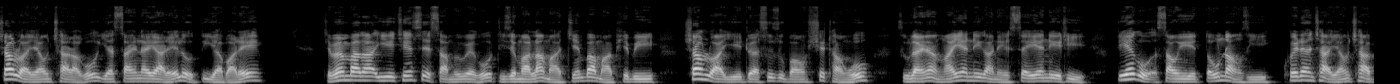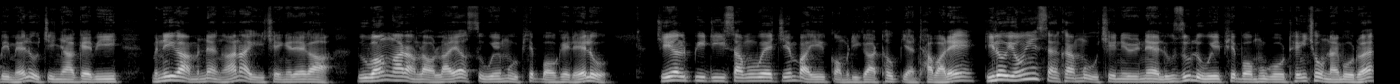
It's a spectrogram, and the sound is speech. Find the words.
ရှောက်လွှာရောင်းချတာကိုရပ်ဆိုင်းလိုက်ရတယ်လို့သိရပါတယ်။ ဂျပန်ဘာသာအရေးချင်းစစ်စာမှုဝဲကိုဒီဇင်ဘာလမှာကျင်းပမှာဖြစ်ပြီးရှောက်လွှာရေးအတွက်စုစုပေါင်း8000ကိုဇူလိုင်လ9ရက်နေ့ကနေ10ရက်နေ့အထိတရက်ကိုအဆောင်ရေ3000စီခွဲတန်းချရောင်းချပေးမယ်လို့ကြေညာခဲ့ပြီးမနေ့ကမနက်9နာရီအချိန်ကလေးကလူပေါင်း9000လောက်လာရောက်စုဝေးမှုဖြစ်ပေါ်ခဲ့တယ်လို့ JLPD စာမွေးကျင်းပရေးကော်မတီကထုတ်ပြန်ထားပါတယ်။ဒီလိုရုံးရင်ဆန်ခတ်မှုအခြေအနေတွေနဲ့လူစုလူဝေးဖြစ်ပေါ်မှုကိုထိန်းချုပ်နိုင်ဖို့အတွက်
